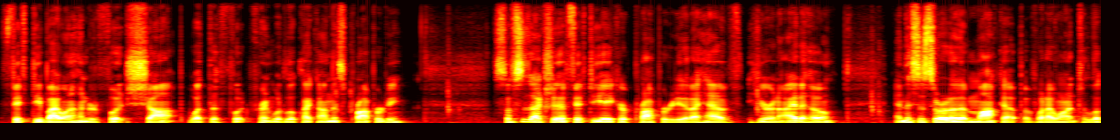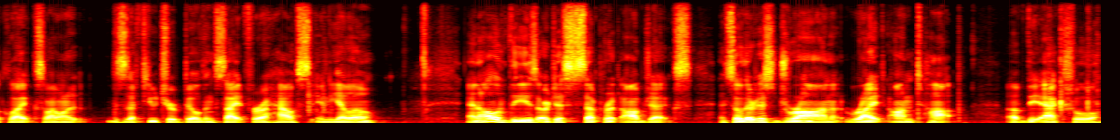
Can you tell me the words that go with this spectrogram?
50 by 100 foot shop, what the footprint would look like on this property. So this is actually a 50 acre property that I have here in Idaho, and this is sort of the mock-up of what I want it to look like. So I want this is a future building site for a house in yellow. And all of these are just separate objects. And so they're just drawn right on top of the actual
